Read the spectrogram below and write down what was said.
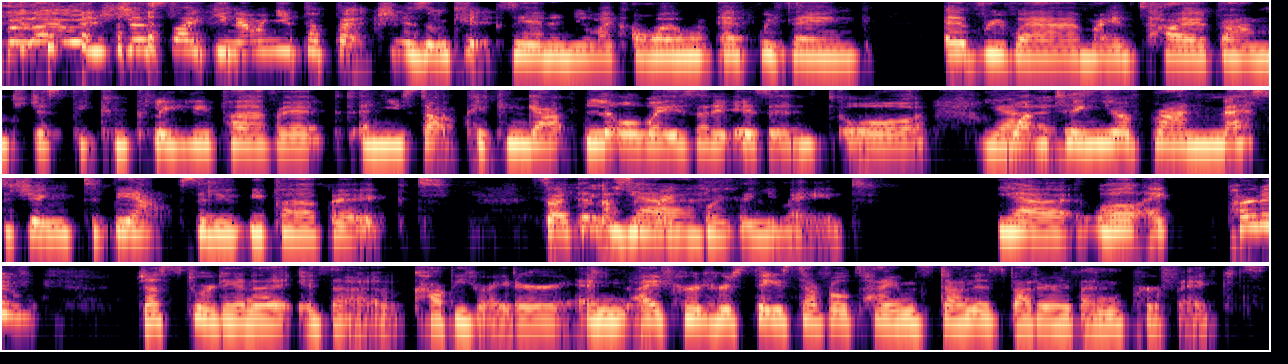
but I was just like, you know, when your perfectionism kicks in and you're like, oh, I want everything everywhere, my entire brand to just be completely perfect. And you start picking out little ways that it isn't, or yes. wanting your brand messaging to be absolutely perfect. So I think that's yeah. a great point that you made. Yeah. Well, I part of Jess Jordana is a copywriter, and I've heard her say several times, done is better than perfect.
